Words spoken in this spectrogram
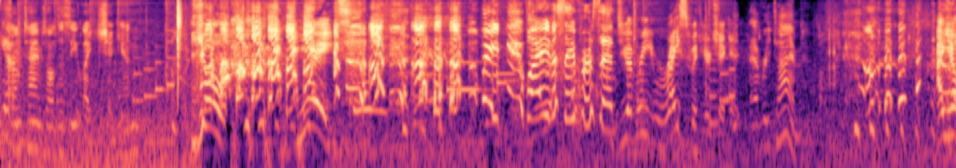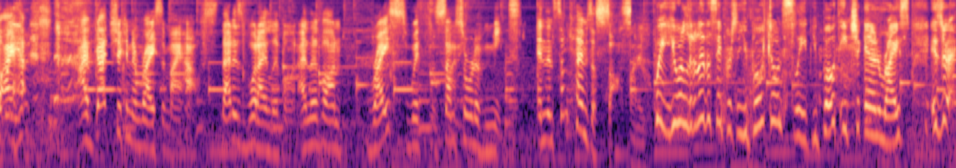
Yeah. Sometimes I'll just eat like chicken. Yo! Wait! Wait, why are you the same person? Do you ever eat rice with your chicken? Every time. I, you know, I ha- I've got chicken and rice in my house. That is what I live on. I live on rice with some sort of meat, and then sometimes a sauce. Wait, you are literally the same person. You both don't sleep. You both eat chicken and rice. Is there?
